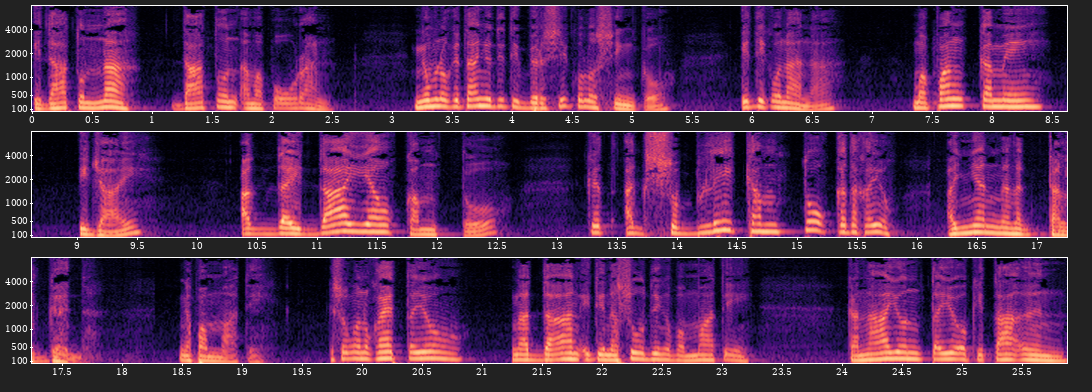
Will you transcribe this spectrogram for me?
idaton na, daton ang mapuuran. Nga mo kita nyo diti versikulo 5, iti kunana, mapang kami ijay, agdaydayaw kamto, ket agsubli kamto kada kayo. Anyan nga nagtalged nga pamati. Iso nga no kahit tayo nga daan iti nasudi nga pamati, kanayon tayo kitaan,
